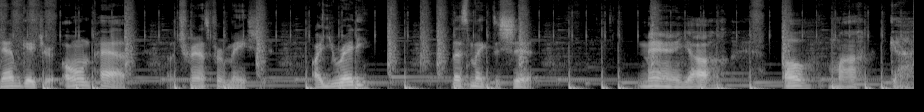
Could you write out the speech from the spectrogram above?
navigate your own path of transformation. Are you ready? Let's make the shift. Man, y'all Oh my gosh.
